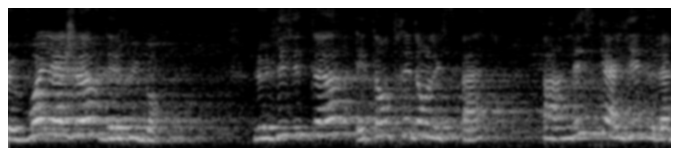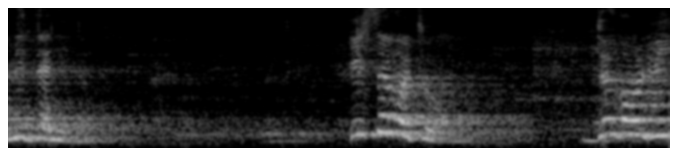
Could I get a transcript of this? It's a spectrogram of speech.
Le voyageur des rubans. Le visiteur est entré dans l'espace par l'escalier de la mezzanine. Il se retourne. Devant lui,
